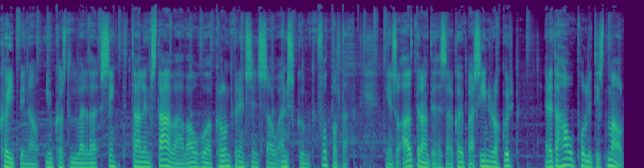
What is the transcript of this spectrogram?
Kaupin á Newcastle verða seint talin stafa af áhuga krónprinsins á ennskum fótbolta. Því eins og aðdraðandi þessar að kaupa sínir okkur er þetta hápolitíst mál,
